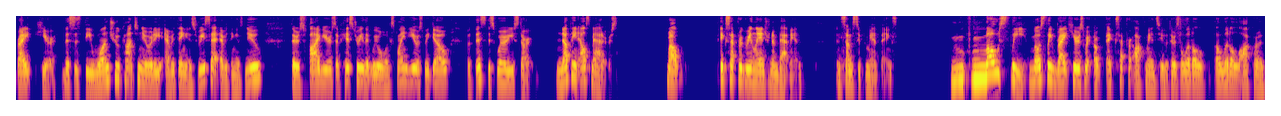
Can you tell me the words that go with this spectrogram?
right here. This is the one true continuity. Everything is reset, everything is new. There's five years of history that we will explain to you as we go, but this is where you start. Nothing else matters. Well, except for Green Lantern and Batman and some Superman things mostly mostly right here is where oh, except for aquaman 2 there's a little a little aqua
